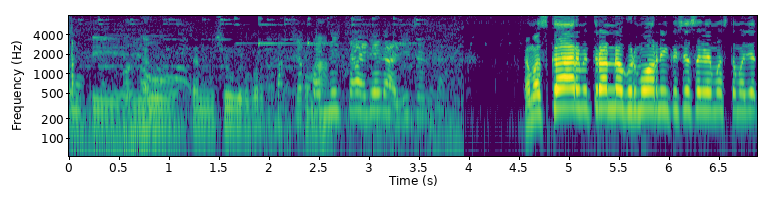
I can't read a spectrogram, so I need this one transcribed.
पण ती त्यांना शुगर बरं नमस्कार मित्रांनो गुड मॉर्निंग कसे सगळे मस्त मजेत?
